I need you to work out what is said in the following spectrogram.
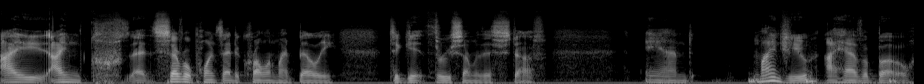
I I'm at several points I had to crawl on my belly to get through some of this stuff. And mind you, I have a bow,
